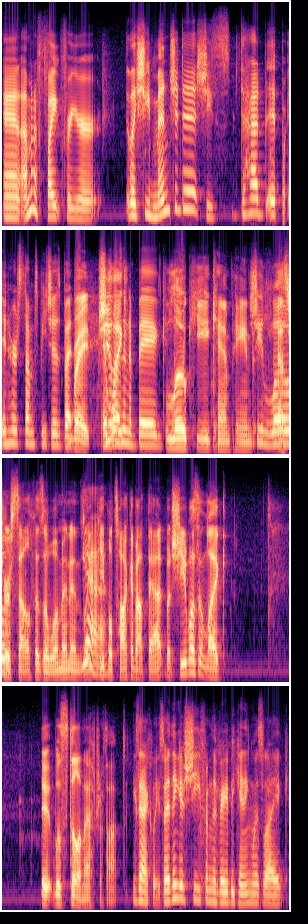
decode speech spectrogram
and I'm gonna fight for your. Like she mentioned it, she's had it in her stump speeches, but right. She it wasn't a big. low key campaigned She as herself as a woman and Yeah. like people talk about that, but she wasn't like it was still an afterthought. Exactly. So I think if she from the very beginning was like,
